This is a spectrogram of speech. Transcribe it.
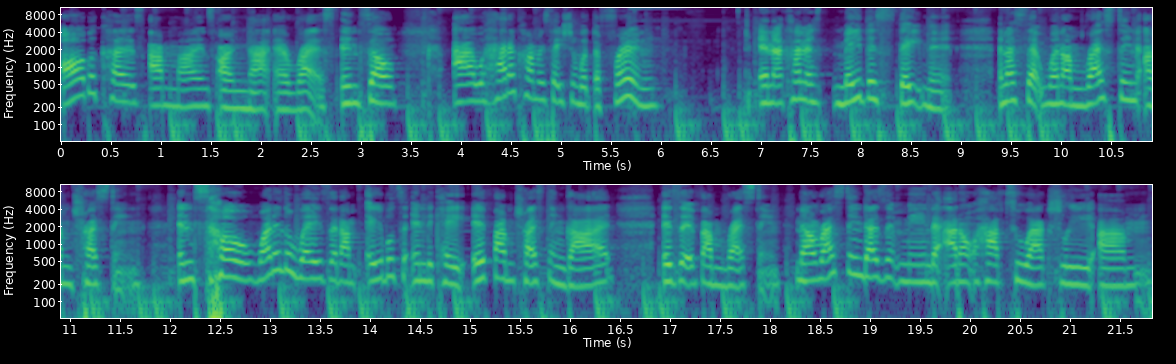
all because our minds are not at rest. And so I had a conversation with a friend and I kind of made this statement and I said, when I'm resting, I'm trusting. And so, one of the ways that I'm able to indicate if I'm trusting God is if I'm resting. Now, resting doesn't mean that I don't have to actually um,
